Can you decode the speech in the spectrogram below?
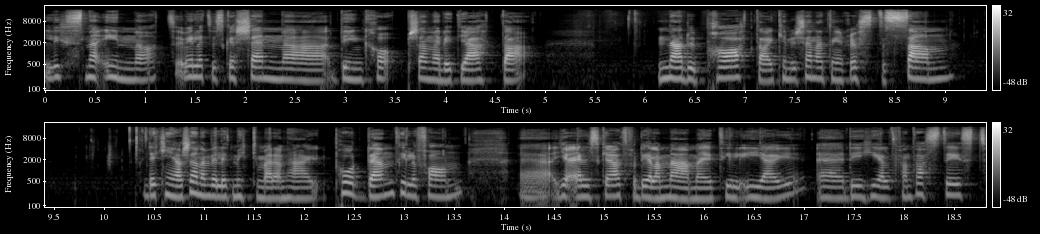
Lyssna inåt. Jag vill att du ska känna din kropp, känna ditt hjärta. när du pratar, kan du känna att din röst är sann? Det kan jag känna väldigt mycket med den här podden till och från. Eh, jag älskar att få dela med mig till er. Eh, det är helt fantastiskt.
